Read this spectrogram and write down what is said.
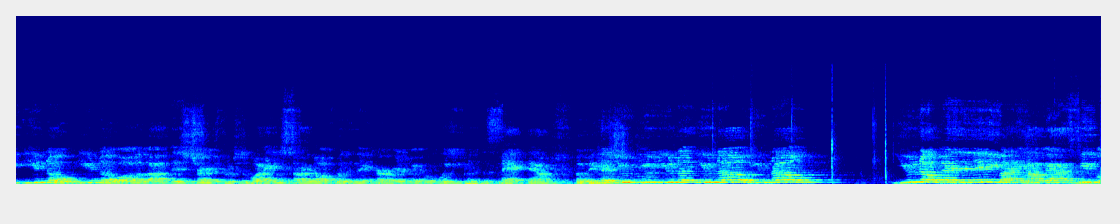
you know you know all about this church, which is why you start off with an encouragement before you put the smack down. But because you you you know you know you know you know better than anybody how God's people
